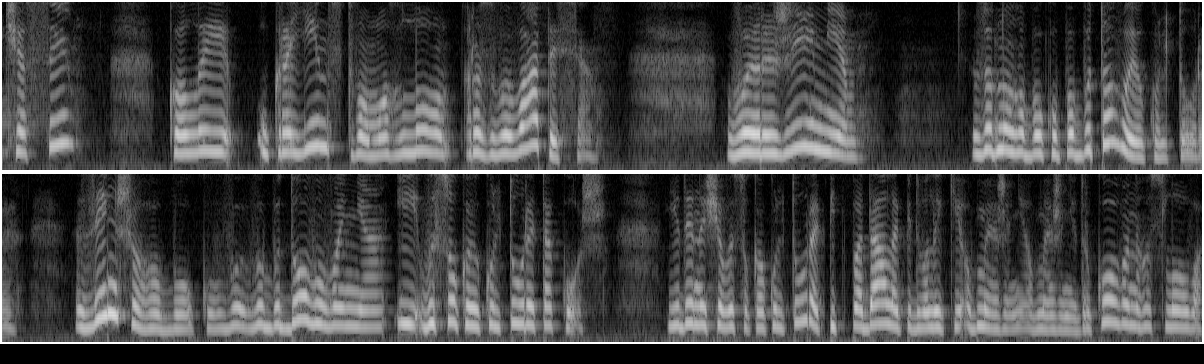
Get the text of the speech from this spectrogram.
ті часи, коли українство могло розвиватися в режимі з одного боку побутової культури, з іншого боку, в- вибудовування і високої культури також. Єдине, що висока культура підпадала під великі обмеження: обмеження друкованого слова,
